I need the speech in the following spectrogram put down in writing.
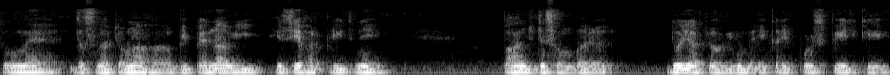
ਸੋ ਮੈਂ ਦੱਸਣਾ ਚਾਹੁੰਦਾ ਹਾਂ ਵੀ ਪਹਿਲਾਂ ਵੀ ਇਸੇ ਹਰਪ੍ਰੀਤ ਨੇ 5 ਦਸੰਬਰ 2024 ਨੂੰ ਮੇਰੇ ਘਰੇ ਪੁਲਿਸ ਭੇਜ ਕੇ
